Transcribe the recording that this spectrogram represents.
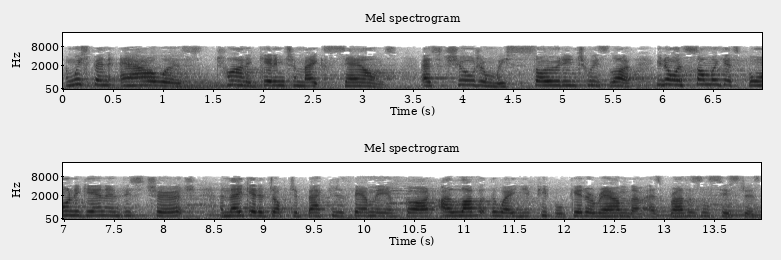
And we spent hours trying to get him to make sounds. As children, we sowed into his life. You know, when someone gets born again in this church and they get adopted back into the family of God, I love it the way you people get around them as brothers and sisters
